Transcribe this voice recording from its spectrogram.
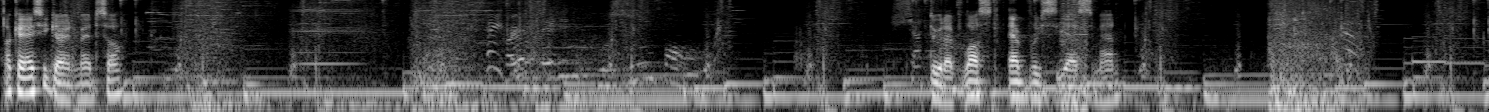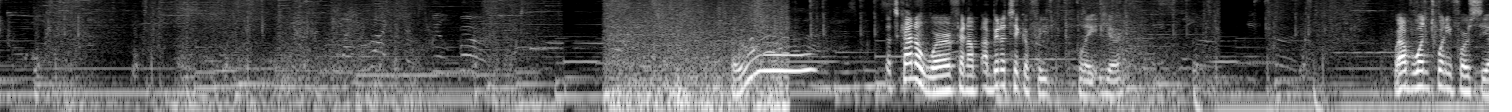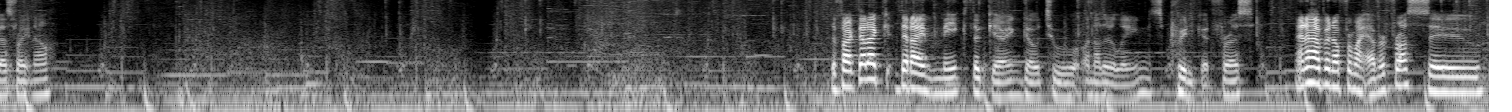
Okay, I see going mid, so. Dude, I've lost every CS, man. Ooh. That's kind of worth, and I'm, I'm gonna take a free plate here. We have 124 CS right now. The fact that I that I make the Garen go to another lane is pretty good for us, and I have enough for my Everfrost, so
